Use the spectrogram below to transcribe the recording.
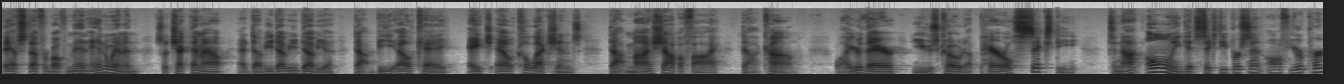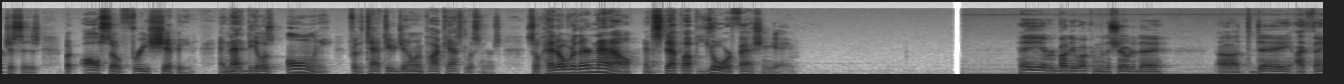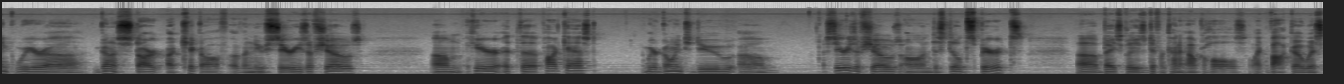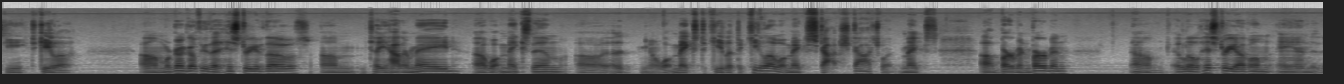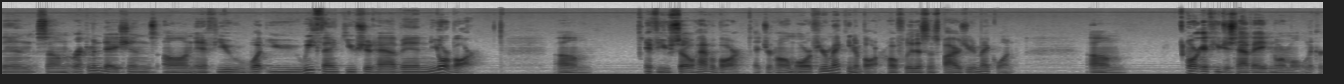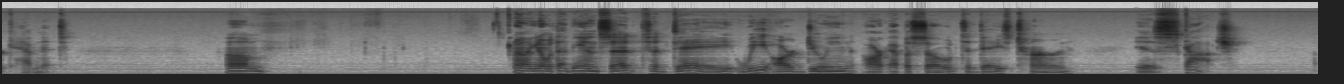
They have stuff for both men and women, so check them out at www.blkhlcollections.myshopify.com. While you're there, use code APPAREL60 to not only get 60% off your purchases, but also free shipping. And that deal is only for the Tattoo Gentleman podcast listeners. So head over there now and step up your fashion game. Hey, everybody, welcome to the show today. Uh, today, I think we're uh, going to start a kickoff of a new series of shows um, here at the podcast. We're going to do um, a series of shows on distilled spirits. Uh, basically, it's different kind of alcohols like vodka, whiskey, tequila. Um, we're going to go through the history of those, um, tell you how they're made, uh, what makes them, uh, you know, what makes tequila tequila, what makes scotch scotch, what makes uh, bourbon bourbon, um, a little history of them, and then some recommendations on if you what you we think you should have in your bar um, if you so have a bar at your home or if you're making a bar. Hopefully, this inspires you to make one. Um, or if you just have a normal liquor cabinet. Um, uh, you know, with that being said, today we are doing our episode. Today's turn is Scotch.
